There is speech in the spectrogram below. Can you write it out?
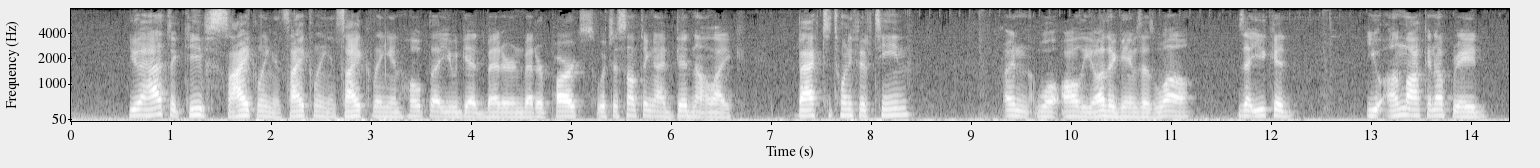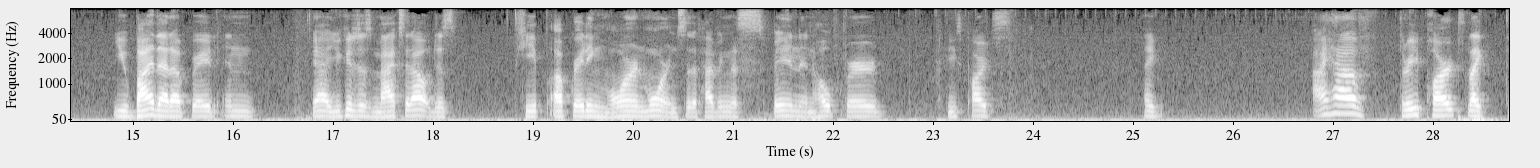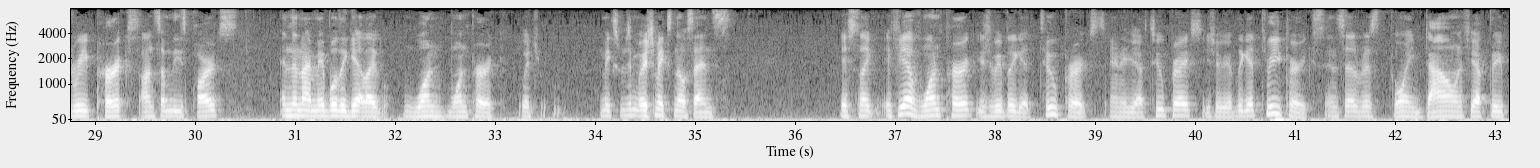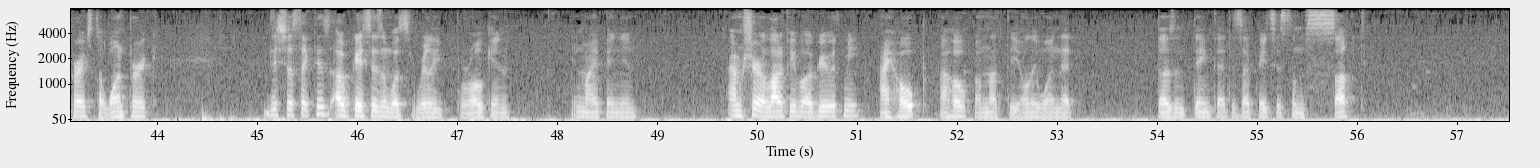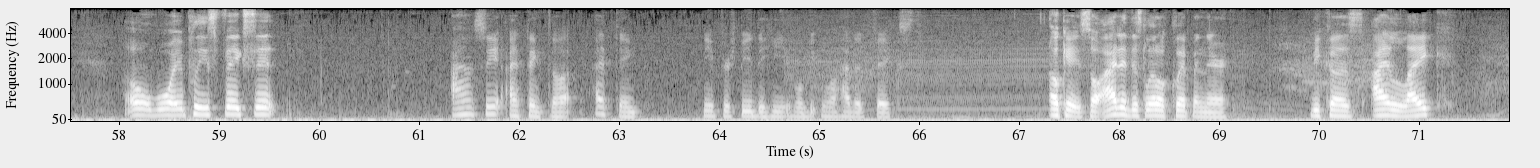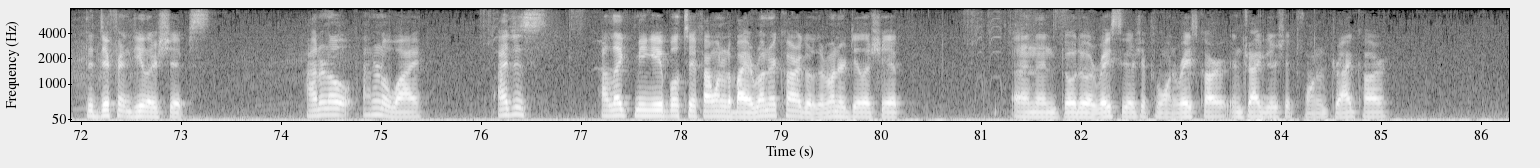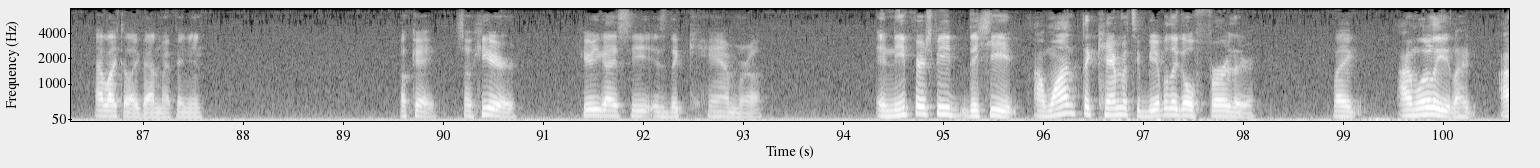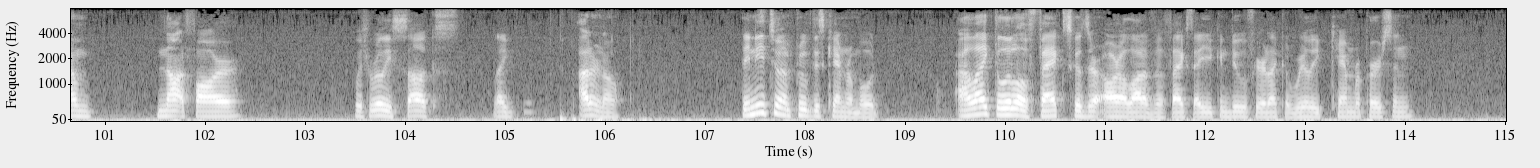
you had to keep cycling and cycling and cycling and hope that you would get better and better parts, which is something I did not like. Back to 2015, and well, all the other games as well, is that you could, you unlock an upgrade, you buy that upgrade, and yeah, you could just max it out, just keep upgrading more and more instead of having to spin and hope for these parts. Like, I have three parts, like three perks on some of these parts, and then I'm able to get like one one perk, which makes which makes no sense. It's like if you have one perk, you should be able to get two perks, and if you have two perks, you should be able to get three perks instead of just going down if you have three perks to one perk. It's just like this upgrade system was really broken, in my opinion. I'm sure a lot of people agree with me. I hope. I hope I'm not the only one that doesn't think that this upgrade system sucked. Oh boy, please fix it. Honestly, I think the I think Need for Speed the Heat will be will have it fixed. Okay, so I did this little clip in there because I like the different dealerships. I don't know I don't know why. I just I like being able to if I wanted to buy a runner car, go to the runner dealership and then go to a race dealership if I want a race car and drag dealership if I want a drag car. I like it like that in my opinion. Okay, so here, here you guys see is the camera. In Need for Speed The Heat, I want the camera to be able to go further. Like, I'm literally, like, I'm not far, which really sucks. Like, I don't know. They need to improve this camera mode. I like the little effects because there are a lot of effects that you can do if you're like a really camera person,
